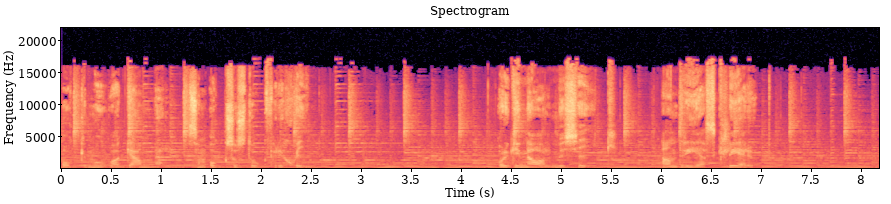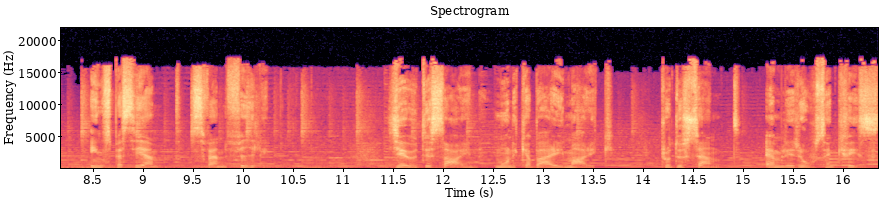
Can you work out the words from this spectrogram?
och Moa Gammel som också stod för regin. Originalmusik Andreas Klerup. Inspecient Sven Filip. Ljuddesign Monica Bergmark. Producent Emily Rosenqvist.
